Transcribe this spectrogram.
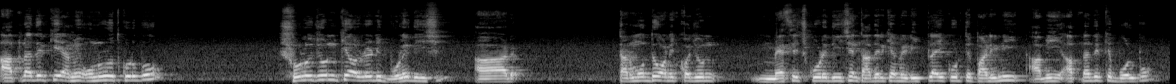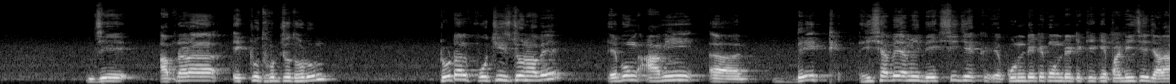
আপনাদেরকে আমি অনুরোধ করব, ষোলো জনকে অলরেডি বলে দিয়েছি, আর তার মধ্যে অনেক কজন মেসেজ করে দিয়েছেন, তাদেরকে আমি রিপ্লাই করতে পারিনি। আমি আপনাদেরকে বলব যে আপনারা একটু ধৈর্য ধরুন টোটাল পঁচিশ জন হবে এবং আমি ডেট হিসাবে আমি দেখছি যে কোন ডেটে কোন ডেটে কে কে পাঠিয়েছে, যারা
